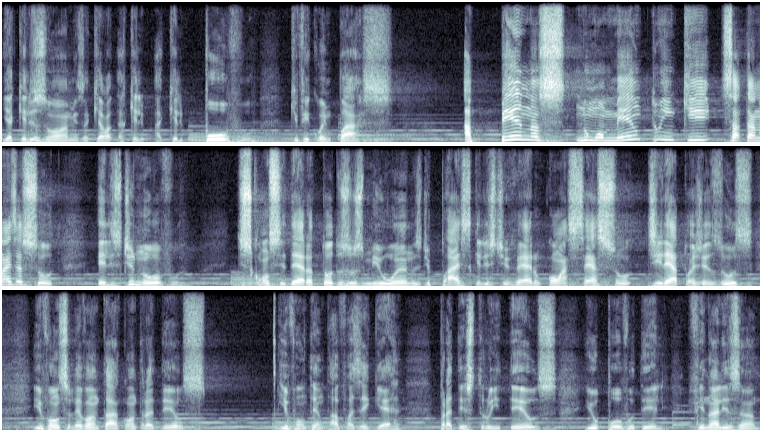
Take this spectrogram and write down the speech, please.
E aqueles homens, aquele, aquele, povo que ficou em paz, apenas no momento em que Satanás é solto, eles de novo desconsideram todos os mil anos de paz que eles tiveram com acesso direto a Jesus e vão se levantar contra Deus e vão tentar fazer guerra para destruir Deus e o povo dele. Finalizando,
